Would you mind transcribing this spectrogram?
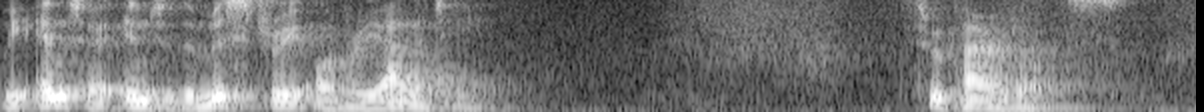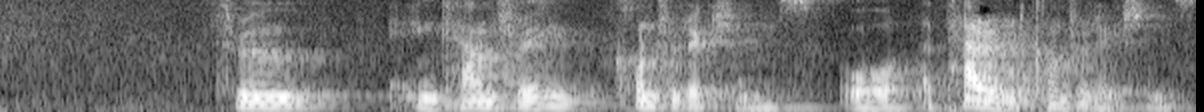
We enter into the mystery of reality through paradox, through encountering contradictions or apparent contradictions,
